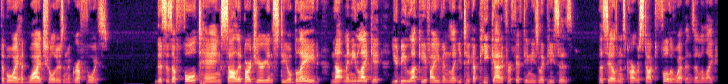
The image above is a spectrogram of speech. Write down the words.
The boy had wide shoulders and a gruff voice. This is a full tang, solid Bargerian steel blade. Not many like it. You'd be lucky if I even let you take a peek at it for fifty measly pieces. The salesman's cart was stocked full of weapons and the like.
